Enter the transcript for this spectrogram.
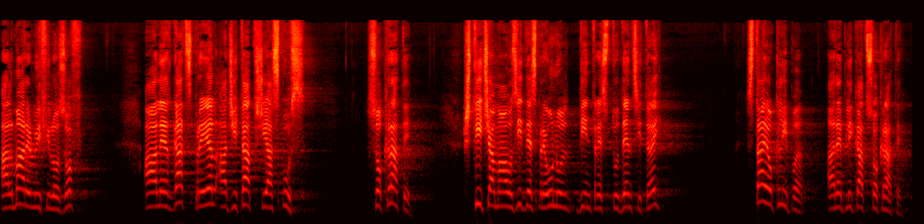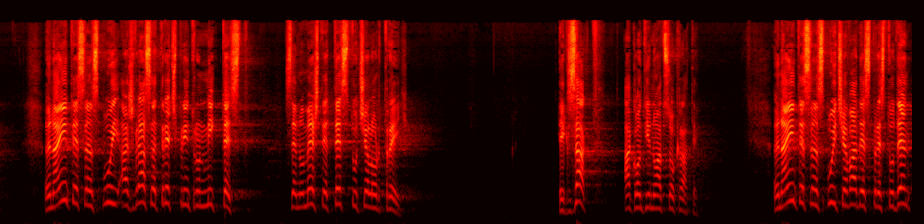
al marelui filozof a alergat spre el agitat și a spus, Socrate, știi ce am auzit despre unul dintre studenții tăi? Stai o clipă, a replicat Socrate. Înainte să-mi spui, aș vrea să treci printr-un mic test. Se numește testul celor trei. Exact, a continuat Socrate. Înainte să-mi spui ceva despre student,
